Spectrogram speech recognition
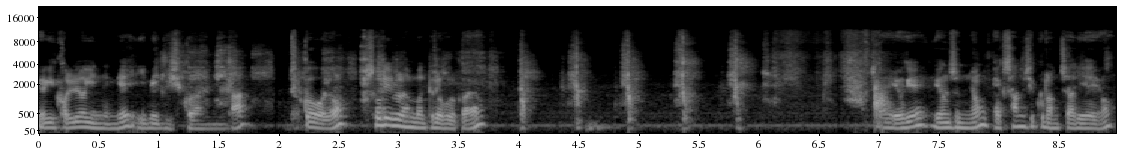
여기 걸려 있는 게 220g입니다. 두꺼워요. 소리를 한번 들어볼까요? 자, 이게 연습용 130g짜리예요.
